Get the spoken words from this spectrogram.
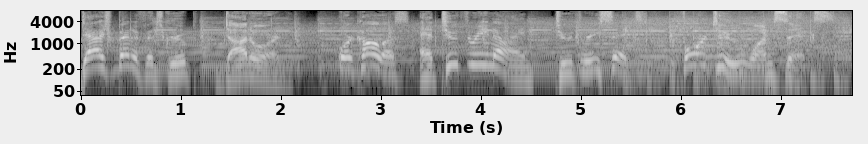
benefitsgroup.org. Or call us at 239 236 4216.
